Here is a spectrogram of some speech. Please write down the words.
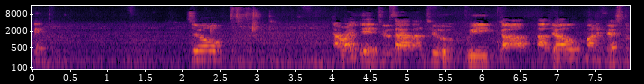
Okay. So right in 2002, we got Agile Manifesto.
